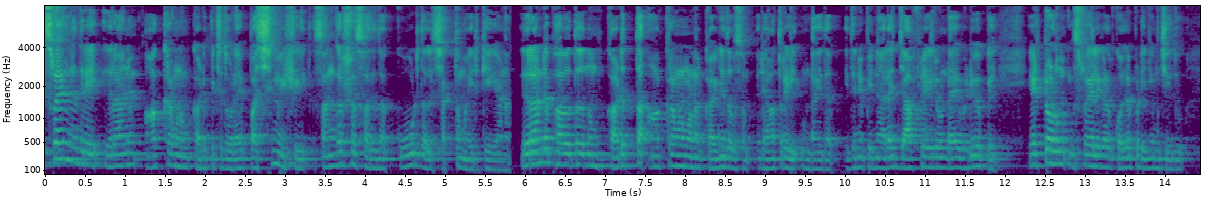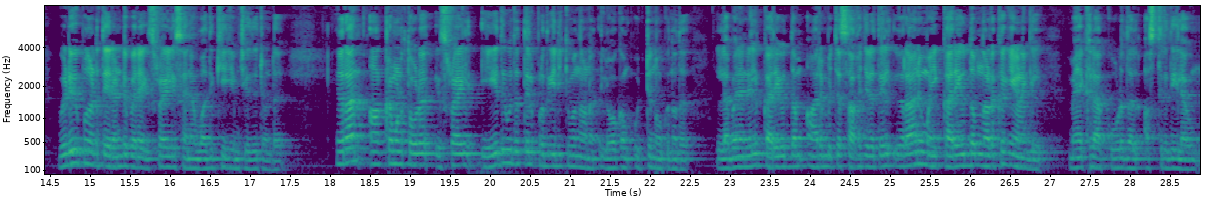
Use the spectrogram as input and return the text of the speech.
ഇസ്രായേലിനെതിരെ ഇറാനും ആക്രമണം കടുപ്പിച്ചതോടെ പശ്ചിമേഷ്യയിൽ സംഘർഷ സാധ്യത കൂടുതൽ ശക്തമായിരിക്കുകയാണ്. ഇറാന്റെ ഭാഗത്തു നിന്നും കടുത്ത ആക്രമണമാണ് കഴിഞ്ഞ ദിവസം രാത്രിയിൽ ഉണ്ടായത്. ഇതിന് പിന്നാലെ ജാഫ്രയിലുണ്ടായ വെടിവെപ്പിൽ എട്ടോളം ഇസ്രായേലുകൾ കൊല്ലപ്പെടുകയും ചെയ്തു. വെടിവെപ്പ് നടത്തിയ രണ്ടുപേരെ ഇസ്രായേലി സേന വധിക്കുകയും ചെയ്തിട്ടുണ്ട്. ഇറാൻ ആക്രമണത്തോട് ഇസ്രായേൽ ഏത് വിധത്തിൽ പ്രതികരിക്കുമെന്നാണ് ലോകം ഉറ്റുനോക്കുന്നത്. ലബനനിൽ കരയുദ്ധം ആരംഭിച്ച സാഹചര്യത്തിൽ ഇറാനുമായി കരയുദ്ധം നടക്കുകയാണെങ്കിൽ മേഖല കൂടുതൽ അസ്ഥിരതയിലാവും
